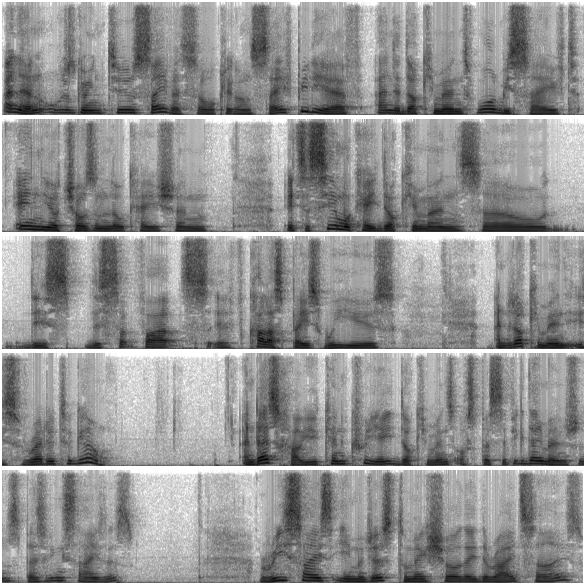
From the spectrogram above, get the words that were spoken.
And then we're just going to save it. So we'll click on save PDF and the document will be saved in your chosen location. It's a CMYK document so this this file, uh, color space we use and the document is ready to go and that's how you can create documents of specific dimensions specific sizes resize images to make sure they're the right size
